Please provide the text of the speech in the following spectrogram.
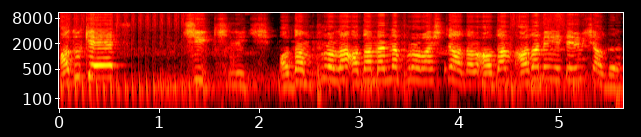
Aduket. Çiklik. Adam pro la. Adam benden prolaştı adam. Adam adam benim yeteneğimi çaldı.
